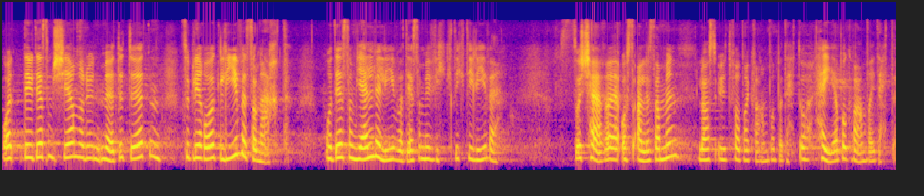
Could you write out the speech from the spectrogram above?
Og det er jo det som skjer når du møter døden, så blir òg livet så nært. Og det som gjelder livet, og det som er viktig i livet. Så kjære oss alle sammen, La oss utfordre hverandre på dette og heie på hverandre i dette.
